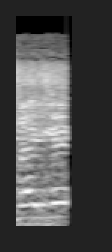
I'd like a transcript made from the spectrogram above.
Tambah ya.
